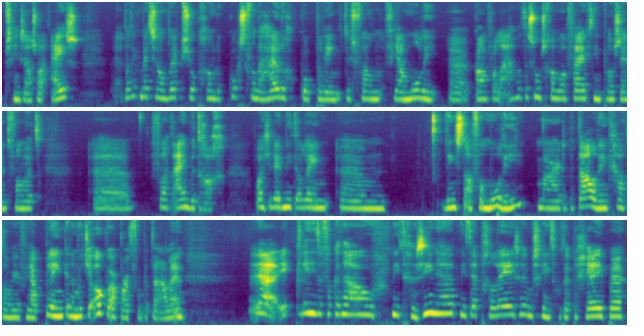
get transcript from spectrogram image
misschien zelfs wel ijs, eh, dat ik met zo'n webshop gewoon de kost van de huidige koppeling, dus van via Molly, uh, kan verlagen. Want dat is soms gewoon wel 15% van het, uh, van het eindbedrag. Want je neemt niet alleen um, diensten af van Molly, maar de betaallink gaat dan weer via Plink en dan moet je ook weer apart voor betalen. En ja, ik weet niet of ik het nou niet gezien heb, niet heb gelezen, misschien niet goed heb begrepen.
